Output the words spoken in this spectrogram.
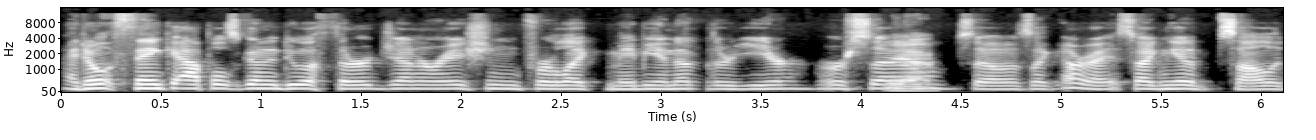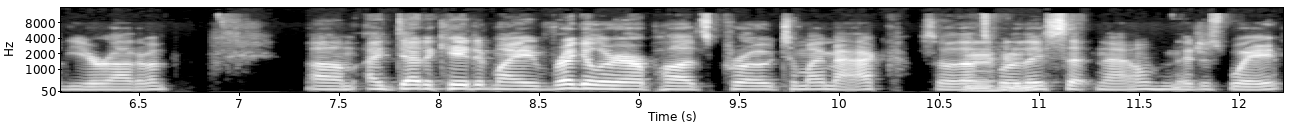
I don't think Apple's going to do a third generation for like maybe another year or so. Yeah. So I was like, all right, so I can get a solid year out of it. Um, I dedicated my regular AirPods Pro to my Mac, so that's where Mhm. they sit now. And they just wait.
